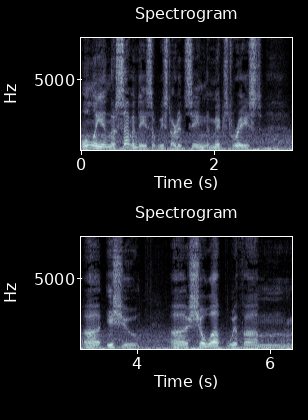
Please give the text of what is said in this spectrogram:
only in the 70s that we started seeing the mixed race uh, issue uh, show up with um,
